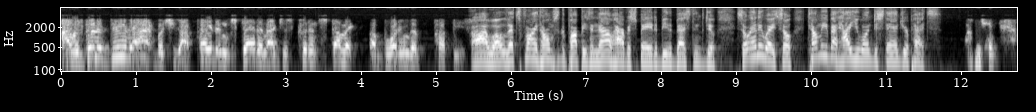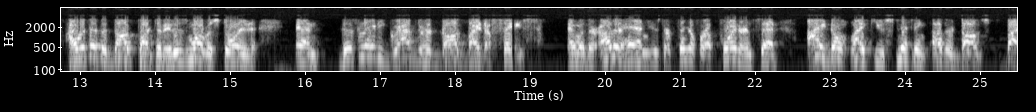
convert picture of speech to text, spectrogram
I was going to do that, but she got pregnant instead, and I just couldn't stomach aborting the puppies. Ah, well, let's find homes for the puppies and now have her spayed. It'd be the best thing to do. So anyway, so tell me about how you understand your pets. I was at the dog park today. This is more of a story. And this lady grabbed her dog by the face and with her other hand used her finger for a pointer and said, I don't like you sniffing other dogs' butts.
